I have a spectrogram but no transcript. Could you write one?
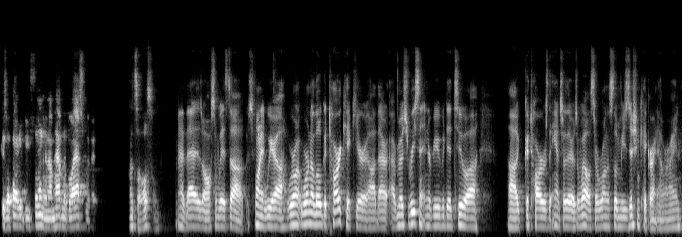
because i thought it'd be fun and i'm having a blast with it that's awesome that is awesome. It's uh, it's funny. We're uh, we're we're on a little guitar kick here. Uh, that our most recent interview we did too. Uh, uh, guitar was the answer there as well. So we're on this little musician kick right now, Ryan.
